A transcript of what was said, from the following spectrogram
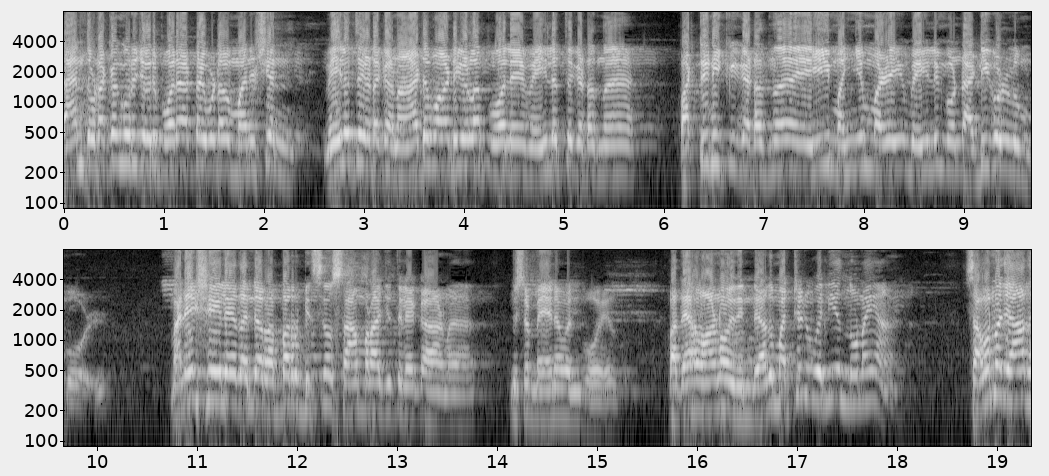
താൻ തുടക്കം കുറിച്ച ഒരു പോരാട്ടം ഇവിടെ മനുഷ്യൻ വെയിലത്ത് കിടക്കാണ് ആടുമാടികളെ പോലെ വെയിലത്ത് കിടന്ന് പട്ടിണിക്ക് കിടന്ന് ഈ മഞ്ഞും മഴയും വെയിലും കൊണ്ട് അടികൊള്ളുമ്പോൾ മലേഷ്യയിലെ തന്റെ റബ്ബർ ബിസിനസ് സാമ്രാജ്യത്തിലേക്കാണ് മിസ്റ്റർ മേനവൻ പോയത്. അപ്പൊ അദ്ദേഹമാണോ ഇതിന്റെ? അത് മറ്റൊരു വലിയ നുണയാണ്. സവർണ ജാഥ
